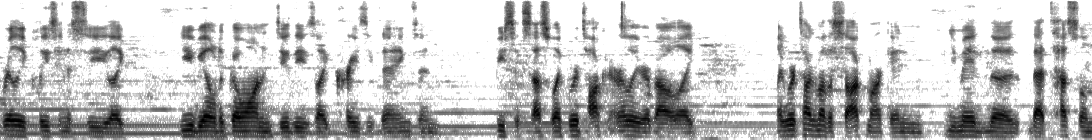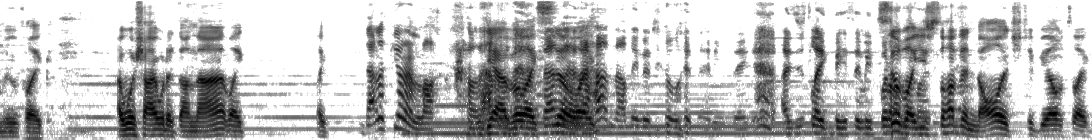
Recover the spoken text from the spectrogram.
really pleasing to see like you be able to go on and do these like crazy things and be successful. Like we were talking earlier about like like we were talking about the stock market and you made the that Tesla move. Like I wish I would have done that. Like That was pure luck, bro. That Yeah, was- but, like, that, still, that like- had nothing to do with anything. I just like basically put still, but you still have the knowledge to be able to like,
